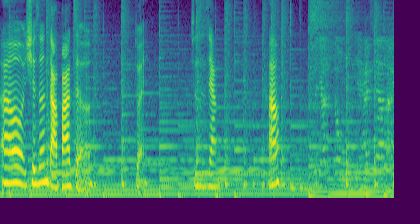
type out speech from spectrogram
然后学生打八折，对，就是这样。好。可是你要你还是要打一。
